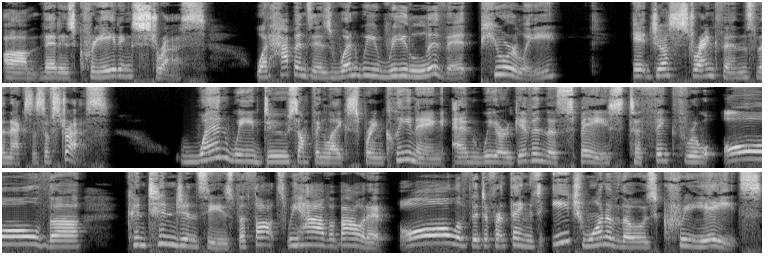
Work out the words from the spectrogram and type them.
um, that is creating stress, what happens is when we relive it purely, it just strengthens the nexus of stress. When we do something like spring cleaning and we are given the space to think through all the contingencies, the thoughts we have about it, all of the different things, each one of those creates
